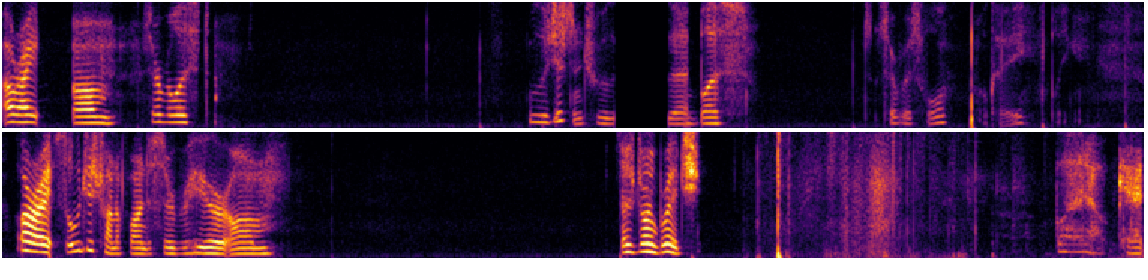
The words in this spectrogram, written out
Alright, um, server list. We was just in True Bus. Server is full. Okay. Alright, so we're just trying to find a server here. Um, let's join Bridge. Go ahead out, cat.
